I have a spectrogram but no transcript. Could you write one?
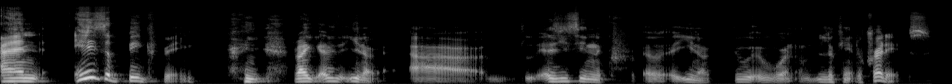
And here's a big thing, right? Uh, you know, uh, as you see in the, uh, you know, looking at the credits.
